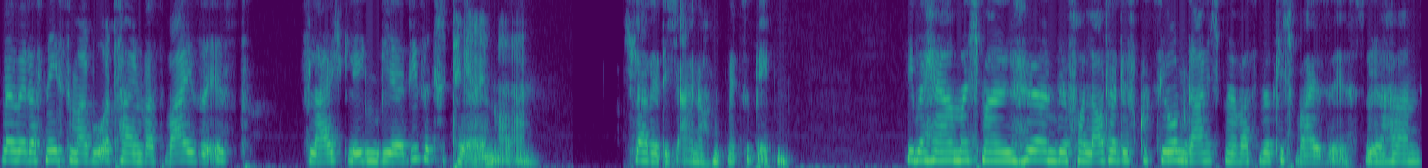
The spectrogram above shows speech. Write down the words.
wenn wir das nächste Mal beurteilen, was weise ist, Vielleicht legen wir diese Kriterien mal an. Ich lade dich ein, noch mit mir zu beten. Lieber Herr, manchmal hören wir vor lauter Diskussion gar nicht mehr, was wirklich weise ist. Wir hören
